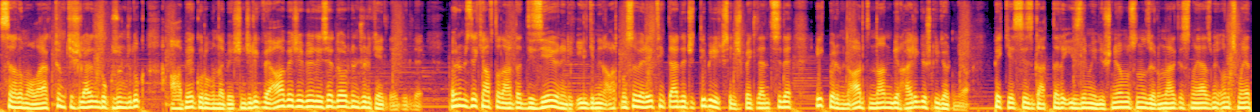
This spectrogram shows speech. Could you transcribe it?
Sıralama olarak tüm kişilerde 9.luk, AB grubunda 5.lik ve ABC1'de ise 4.lük elde edildi. Önümüzdeki haftalarda diziye yönelik ilginin artması ve reytinglerde ciddi bir yükseliş beklentisi de ilk bölümün ardından bir hayli güçlü görünüyor. Peki siz Gattar'ı izlemeyi düşünüyor musunuz? Yorumlar kısmına yazmayı unutmayın.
